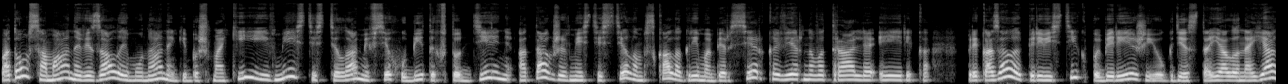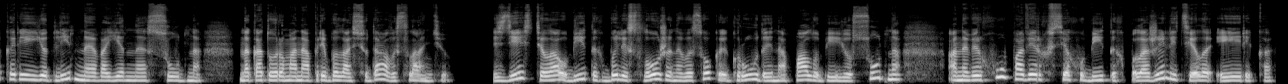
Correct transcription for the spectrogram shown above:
Потом сама навязала ему на ноги башмаки и вместе с телами всех убитых в тот день, а также вместе с телом скала грима берсерка, верного тралля Эрика, приказала перевести к побережью, где стояло на якоре ее длинное военное судно, на котором она прибыла сюда, в Исландию. Здесь тела убитых были сложены высокой грудой на палубе ее судна, а наверху, поверх всех убитых, положили тело Эрика.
